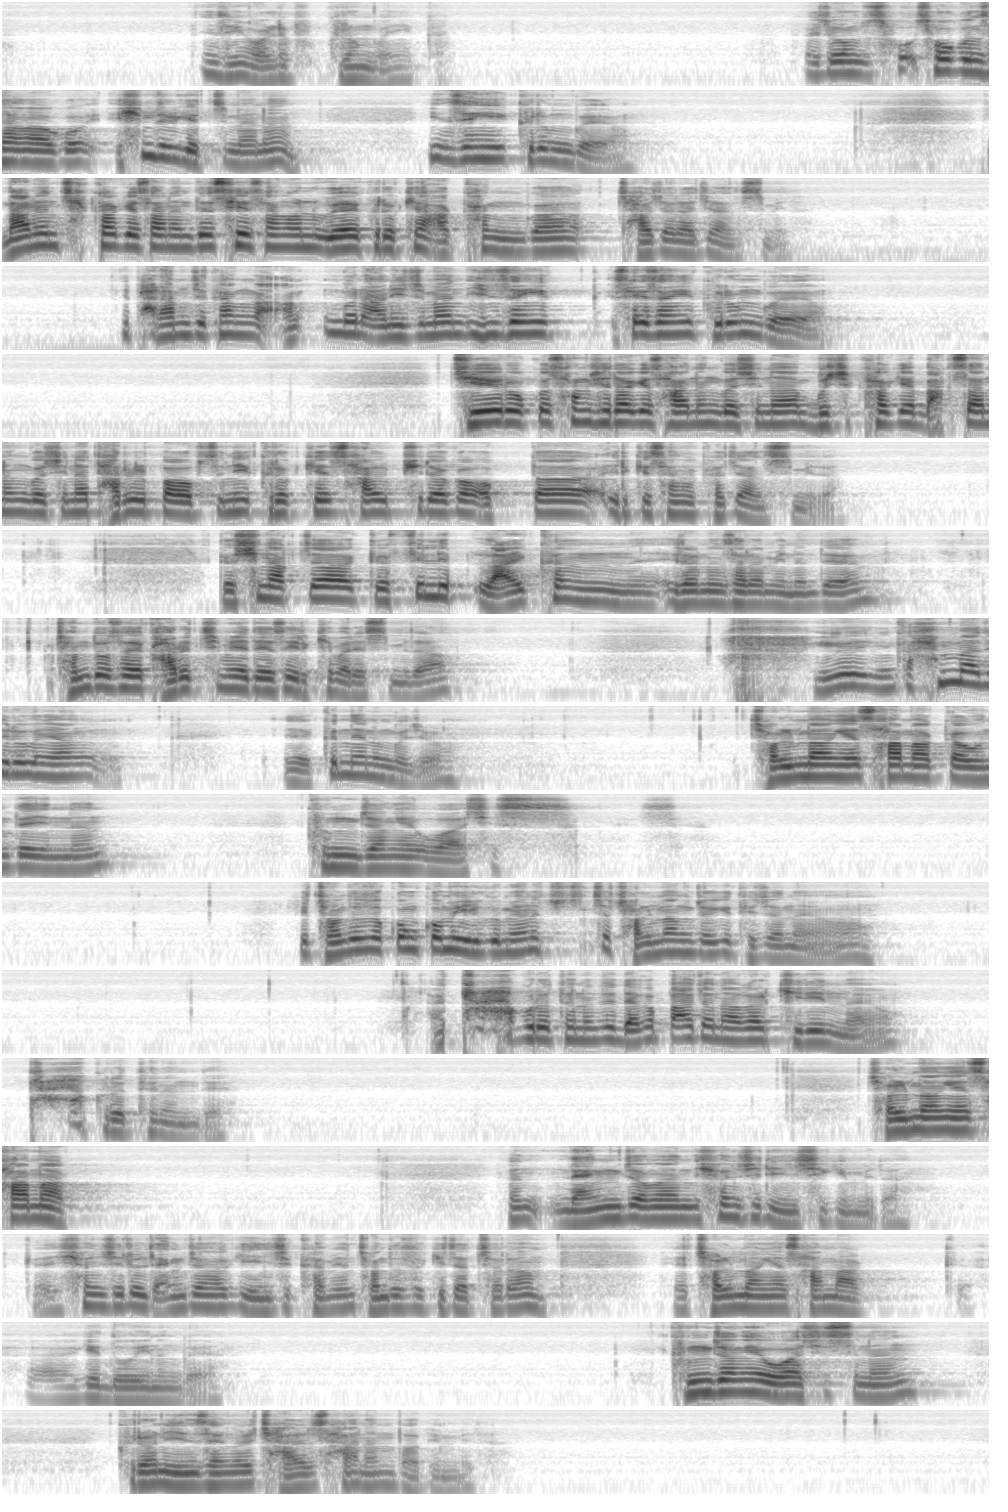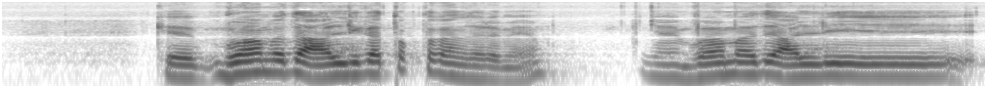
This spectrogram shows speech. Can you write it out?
인생이 원래 그런 거니까. 좀 소, 속은 상하고 힘들겠지만은 인생이 그런 거예요. 나는 착하게 사는데 세상은 왜 그렇게 악한가 좌절하지 않습니다. 바람직한 건 아니지만 인생이 세상이 그런 거예요. 지혜롭고 성실하게 사는 것이나 무식하게 막 사는 것이나 다를 바 없으니 그렇게 살 필요가 없다 이렇게 생각하지 않습니다. 그 신학자 그 필립 라이컨이라는 사람이 있는데 전도서의 가르침에 대해서 이렇게 말했습니다. 하, 이거 그러니까 한마디로 그냥 예, 끝내는 거죠. 절망의 사막 가운데 있는 긍정의 오아시스. 전도서 꼼꼼히 읽으면 진짜 절망적이 되잖아요. 아, 다 그렇다는데 내가 빠져나갈 길이 있나요? 다 그렇다는데. 절망의 사막. 그건 냉정한 현실 인식입니다. 그러니까 현실을 냉정하게 인식하면 전도서 기자처럼 절망의 사막에 놓이는 거예요. 긍정의 오아시스는 그런 인생을 잘 사는 법입니다. 무하마드 알리가 똑똑한 사람이에요. 예, 무하마드 알리는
